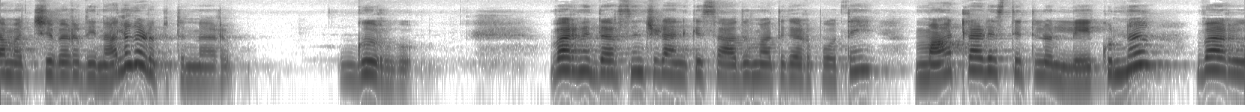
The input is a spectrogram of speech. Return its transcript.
తమ చివరి దినాలు గడుపుతున్నారు. గురువు వారిని దర్శించడానికి సాధుమాత గారు పోతే మాట్లాడే స్థితిలో లేకున్నా వారు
